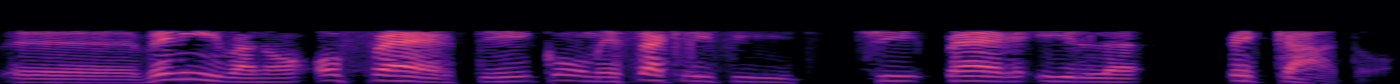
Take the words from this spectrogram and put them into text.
eh, venivano offerti come sacrifici per il peccato.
